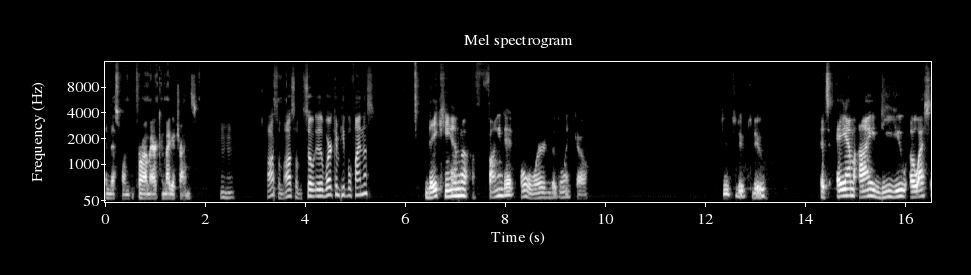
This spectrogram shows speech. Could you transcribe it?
in this one from American Megatrends. hmm Awesome, awesome. So, uh, where can people find this? They can find it. Oh, where did the link go? Do do do do do. It's amiduos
